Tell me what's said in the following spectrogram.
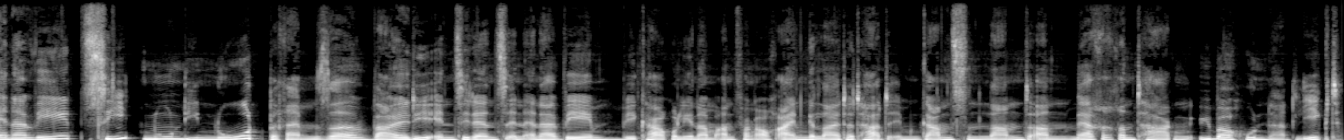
NRW zieht nun die Notbremse, weil die Inzidenz in NRW, wie Caroline am Anfang auch eingeleitet hat, im ganzen Land an mehreren Tagen über 100 liegt.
